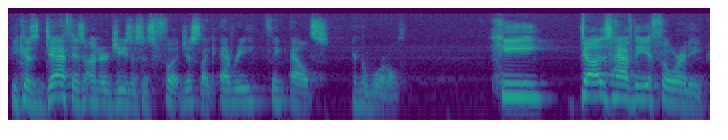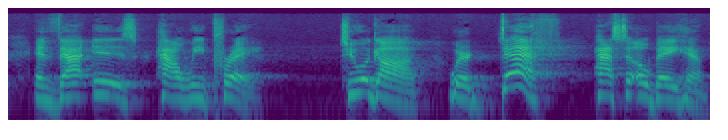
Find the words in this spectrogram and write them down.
Because death is under Jesus' foot, just like everything else in the world. He does have the authority. And that is how we pray to a God where death has to obey him.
